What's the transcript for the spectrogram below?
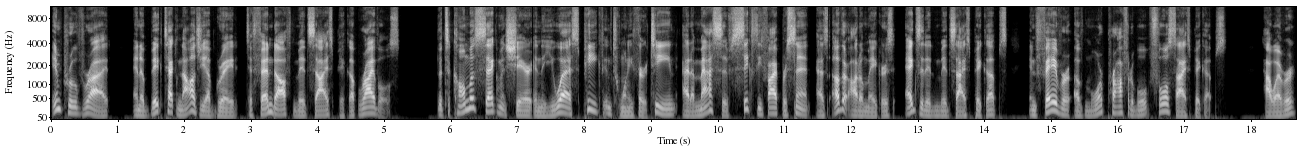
improved ride, and a big technology upgrade to fend off midsize pickup rivals. The Tacoma segment share in the US peaked in 2013 at a massive 65% as other automakers exited midsize pickups in favor of more profitable full size pickups. However,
